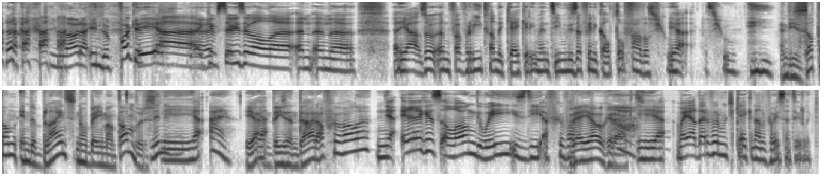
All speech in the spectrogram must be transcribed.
Team Laura in de pocket. Ja, ik heb sowieso al eh, een, een, eh, een- ja, zo een favoriet van de kijker in mijn team. Dus dat vind ik al tof. Ah, dat is goed. Ja. Dat is goed. En die zat dan in de blinds nog bij iemand anders. Nee, nee, nee. Ja. Ah, ja. Ja, Ja. en die zijn daar afgevallen. ja, ergens along the way is die afgevallen. Bij jou geraakt. Ja, maar ja, daarvoor moet je kijken naar de voice natuurlijk.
